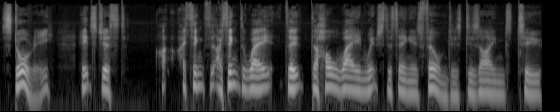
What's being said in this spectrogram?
story. It's just, I, I think, th- I think the way the the whole way in which the thing is filmed is designed to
